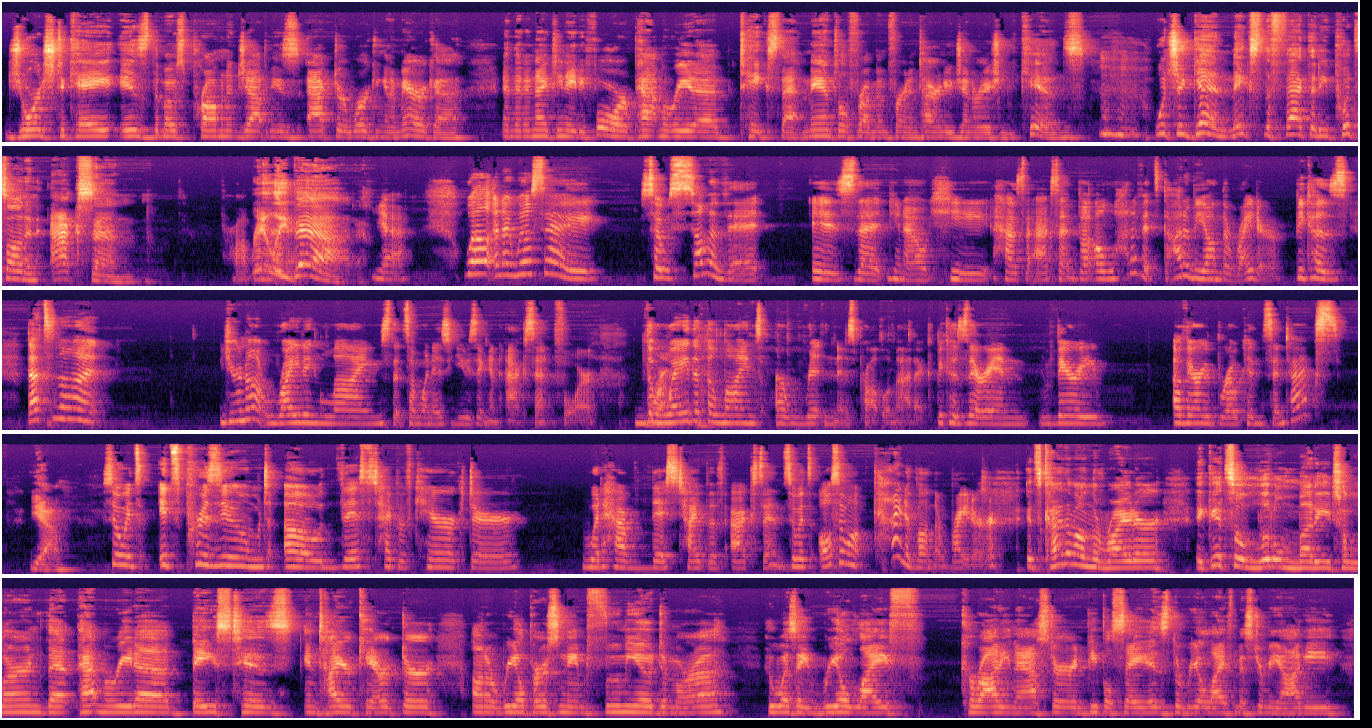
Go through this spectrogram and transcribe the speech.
George Takei is the most prominent Japanese actor working in America. And then in 1984, Pat Morita takes that mantle from him for an entire new generation of kids, Mm-hmm. which again makes the fact that he puts on an accent Probably. really bad. Yeah. Well, and I will say, so some of it is that, you know, he has the accent, but a lot of it's got to be on the writer because that's not, you're not writing lines that someone is using an accent for. The Right. way that the lines are written is problematic because they're in very, a very broken syntax. Yeah. So it's it's presumed, oh, this type of character would have this type of accent. So it's also kind of on the writer. It's kind of on the writer. It gets a little muddy to learn that Pat Morita based his entire character on a real person named Fumio Demura, who was a real life karate master and people say is the real life Mr. Miyagi.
